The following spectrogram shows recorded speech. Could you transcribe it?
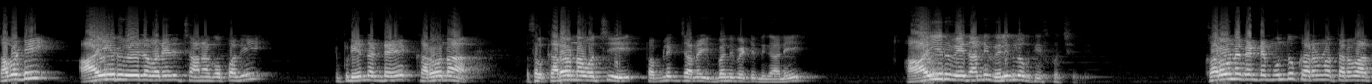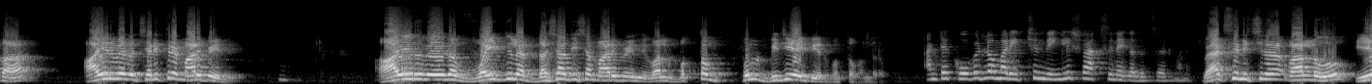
కాబట్టి ఆయుర్వేదం అనేది చాలా గొప్పది. ఇప్పుడు ఏంటంటే కరోనా అసలు కరోనా వచ్చి పబ్లిక్ చాలా ఇబ్బంది పెట్టింది కానీ ఆయుర్వేదాన్ని వెలుగులోకి తీసుకొచ్చింది. కరోనా కంటే ముందు కరోనా తర్వాత ఆయుర్వేద చరిత్రే మారిపోయింది. ఆయుర్వేద వైద్యుల దశ దిశ మారిపోయింది. వాళ్ళు మొత్తం ఫుల్ బిజీ అయిపోయారు మొత్తం అందరూ. అంటే కోవిడ్లో మరి ఇచ్చింది ఇంగ్లీష్ వ్యాక్సినే కదా సార్ మనకి? వ్యాక్సిన్ ఇచ్చిన వాళ్ళు ఏ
